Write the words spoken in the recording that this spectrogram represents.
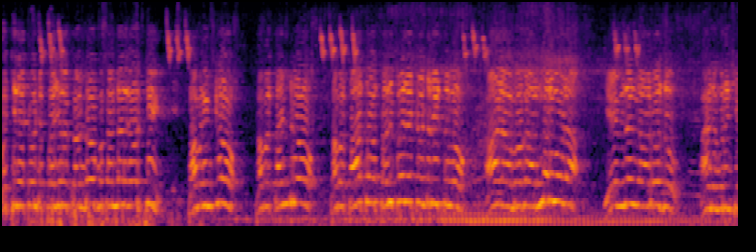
వచ్చినటువంటి ప్రజలు తండోపు తండాలుగా వచ్చి తమ ఇంట్లో తమ తండ్రి తమ తాత చనిపోయినటువంటి రీతిలో ఆడ మగ అందరూ కూడా ఏ విధంగా ఆ రోజు ఆయన గురించి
